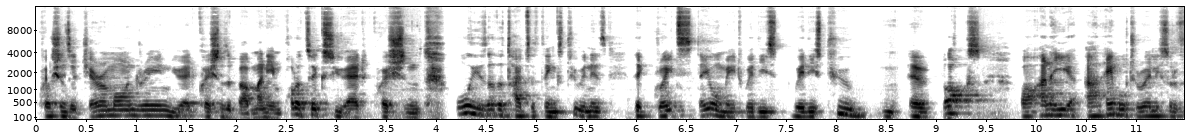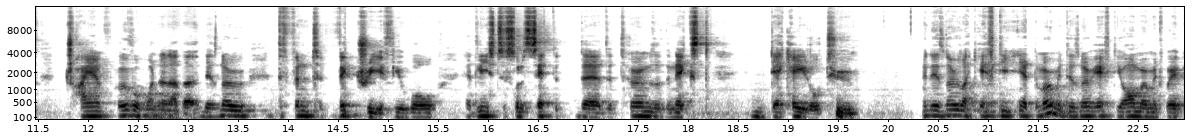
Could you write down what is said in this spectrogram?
questions of gerrymandering, you add questions about money in politics, you add questions, all these other types of things too. And there's the great stalemate where these where these two uh, blocks are un- unable to really sort of triumph over one another. There's no definitive victory, if you will, at least to sort of set the, the, the terms of the next decade or two. And there's no like FD at the moment. There's no FDR moment where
